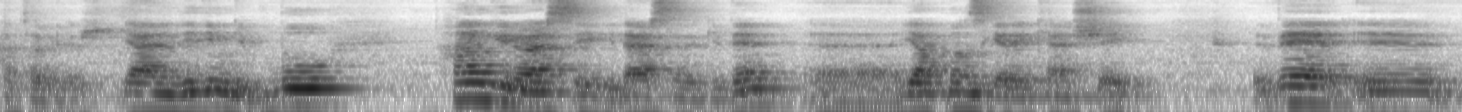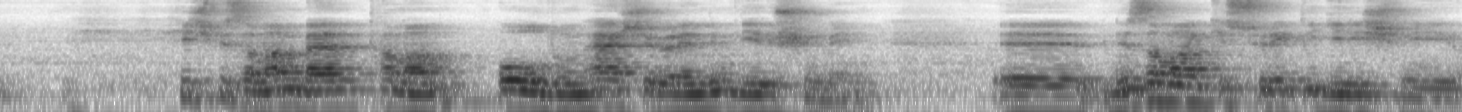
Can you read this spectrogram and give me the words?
katabilir. Yani dediğim gibi bu hangi üniversiteye giderseniz gidin e, yapmanız gereken şey ve e, hiçbir zaman ben tamam oldum, her şeyi öğrendim diye düşünmeyin. E, ne zaman ki sürekli gelişmeyi,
